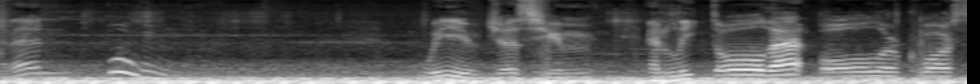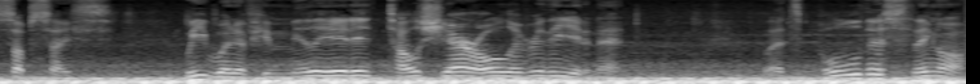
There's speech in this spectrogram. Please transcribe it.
and then, boom! We've just hum and leaked all that all across subspace. we would have humiliated Tal all over the internet. Let's pull this thing off.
